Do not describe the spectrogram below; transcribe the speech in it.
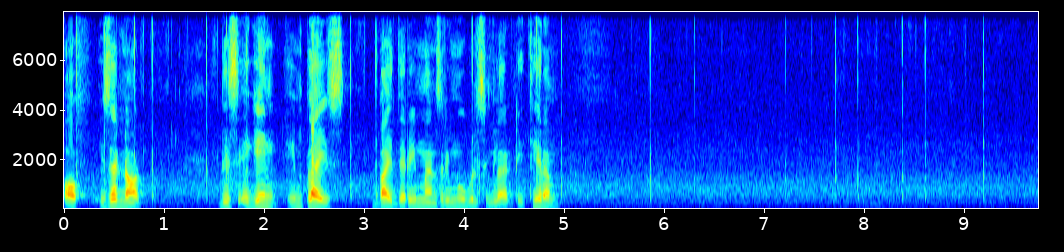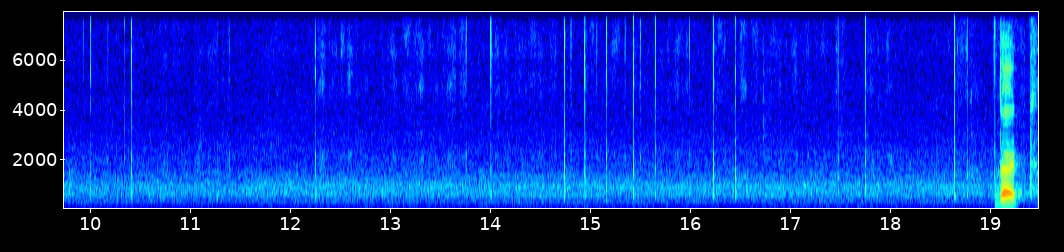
of is z naught this again implies by the Riemann's removable singularity theorem that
